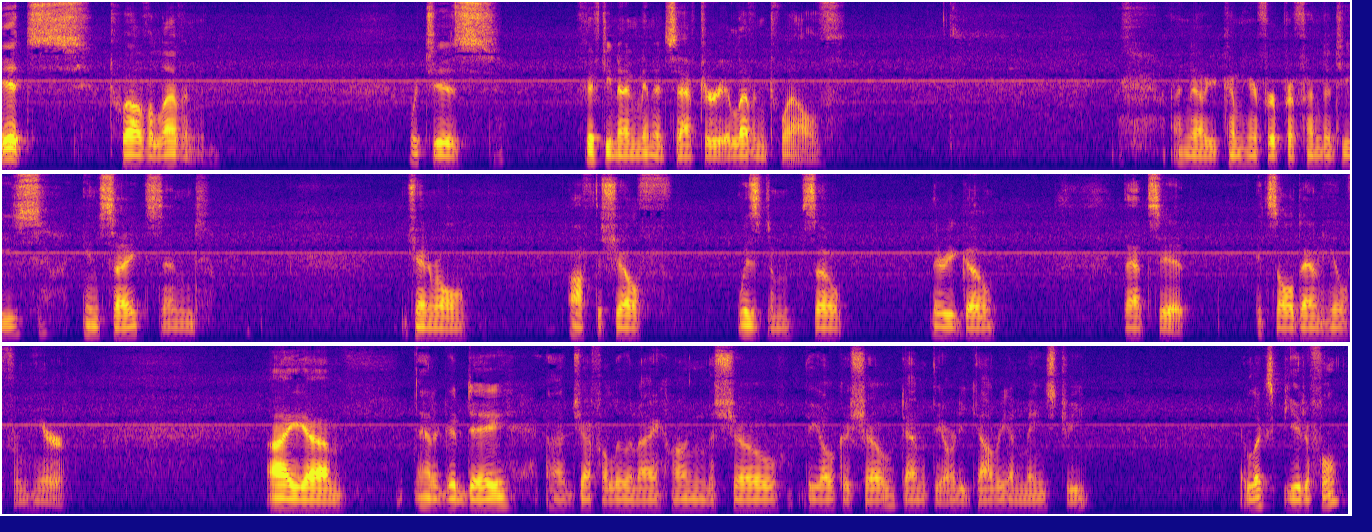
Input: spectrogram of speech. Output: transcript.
It's 12:11, which is 59 minutes after 11:12. I know you come here for profundities, insights, and general off the shelf wisdom. So there you go. That's it. It's all downhill from here. I um, had a good day. Uh, Jeff Alou and I hung the show, the Oka show, down at the Arty Gallery on Main Street. It looks beautiful.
